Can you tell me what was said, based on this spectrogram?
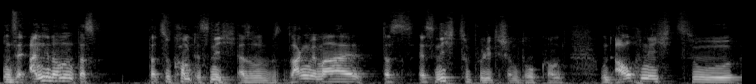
und angenommen, dass dazu kommt es nicht. Also sagen wir mal, dass es nicht zu politischem Druck kommt und auch nicht zu,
